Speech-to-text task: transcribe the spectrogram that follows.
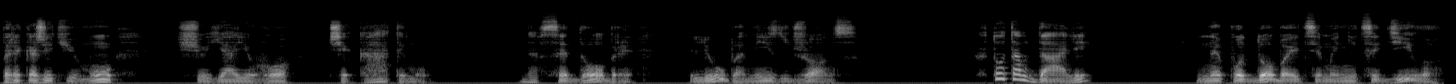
перекажіть йому, що я його чекатиму. На все добре, люба міс Джонс. Хто там далі? Не подобається мені це діло,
